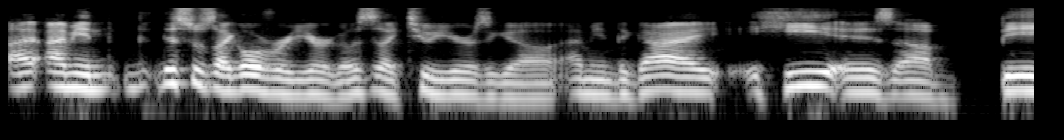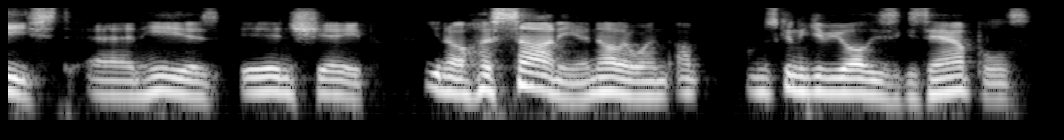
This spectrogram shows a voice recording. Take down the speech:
I, I mean, this was like over a year ago. This is like two years ago. I mean, the guy, he is a beast and he is in shape. You know, Hassani, another one. I'm, just going to give you all these examples.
